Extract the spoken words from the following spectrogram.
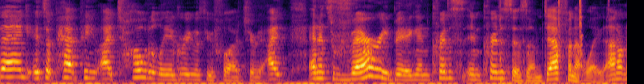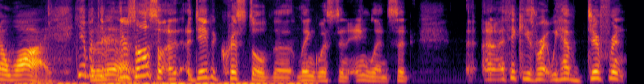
Thank. It's a pet peeve. I totally agree with you, Fletcher. I and it's very big in in criticism. Definitely. I don't know why. Yeah, but it there, there's also uh, David Crystal, the linguist in England, said, and I think he's right. We have different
